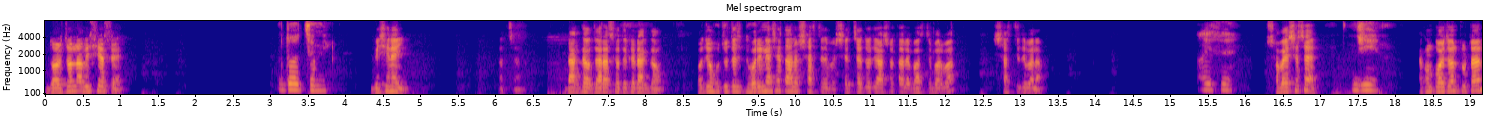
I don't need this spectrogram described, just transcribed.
দশজন না বেশি আছে? দশজনই। বেশি নেই? আচ্ছা ডাক দাও যারা আছে ওদেরকে ডাক দাও। ও যে হুজুর যদি ধরে নিয়ে আসে তাহলে শাস্তি দেবে। স্বেচ্ছায় যদি আসো তাহলে বাঁচতে পারবা শাস্তি দেবে না? সবাই এসেছে? জি। এখন কয়জন টোটাল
